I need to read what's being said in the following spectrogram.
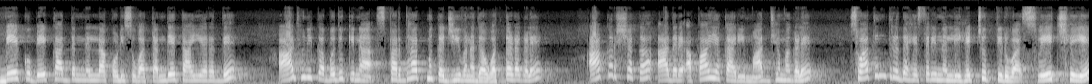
ಬೇಕು ಬೇಕಾದ್ದನ್ನೆಲ್ಲ ಕೊಡಿಸುವ ತಂದೆ ತಾಯಿಯರದ್ದೇ, ಆಧುನಿಕ ಬದುಕಿನ ಸ್ಪರ್ಧಾತ್ಮಕ ಜೀವನದ ಒತ್ತಡಗಳೇ, ಆಕರ್ಷಕ ಆದರೆ ಅಪಾಯಕಾರಿ ಮಾಧ್ಯಮಗಳೇ, ಸ್ವಾತಂತ್ರ್ಯದ ಹೆಸರಿನಲ್ಲಿ ಹೆಚ್ಚುತ್ತಿರುವ ಸ್ವೇಚ್ಛೆಯೇ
